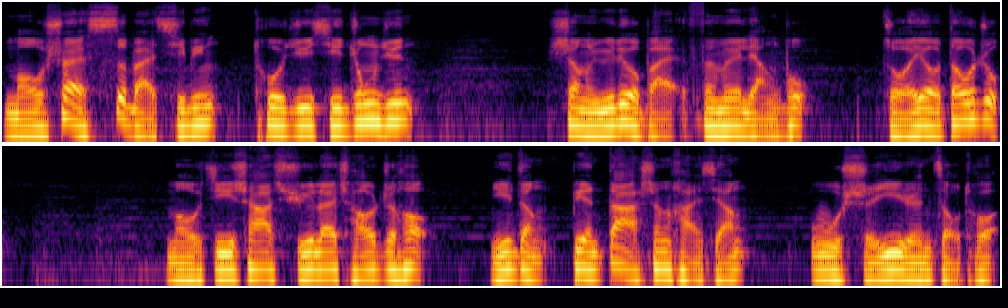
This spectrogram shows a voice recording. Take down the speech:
某率四百骑兵突击其中军，剩余六百分为两部，左右兜住。某击杀徐来朝之后，你等便大声喊降，勿使一人走脱。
